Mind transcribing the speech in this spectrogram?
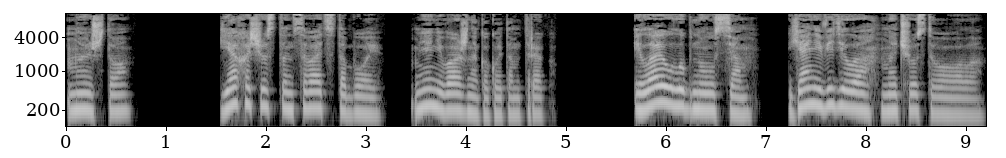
«Ну и что?» «Я хочу станцевать с тобой. Мне не важно, какой там трек». Илай улыбнулся. Я не видела, но чувствовала.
